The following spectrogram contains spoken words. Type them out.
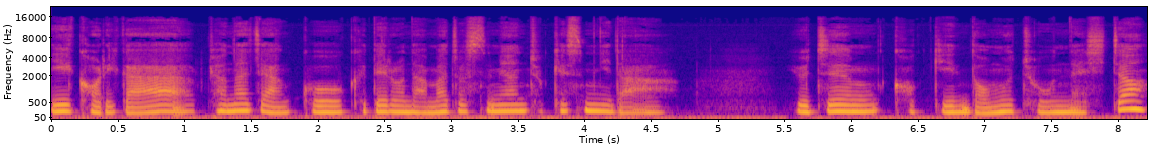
이 거리가 변하지 않고 그대로 남아줬으면 좋겠습니다. 요즘 걷기 너무 좋은 날씨죠?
